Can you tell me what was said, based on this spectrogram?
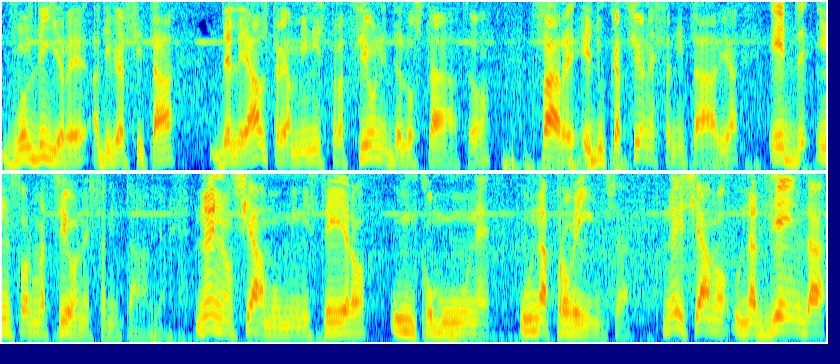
vuol dire, a diversità delle altre amministrazioni dello Stato, fare educazione sanitaria ed informazione sanitaria. Noi non siamo un ministero, un comune, una provincia, noi siamo un'azienda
